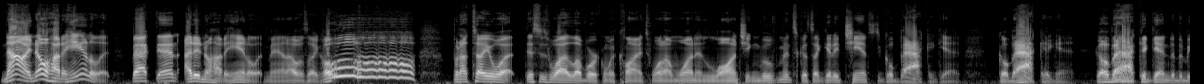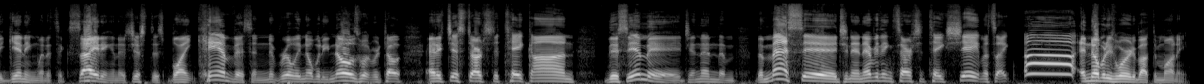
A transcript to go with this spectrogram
Now I know how to handle it. Back then, I didn't know how to handle it, man. I was like, oh. But I'll tell you what, this is why I love working with clients one on one and launching movements because I get a chance to go back again, go back again, go back again to the beginning when it's exciting and it's just this blank canvas and really nobody knows what we're talking. And it just starts to take on this image and then the, the message and then everything starts to take shape. It's like, ah, and nobody's worried about the money.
